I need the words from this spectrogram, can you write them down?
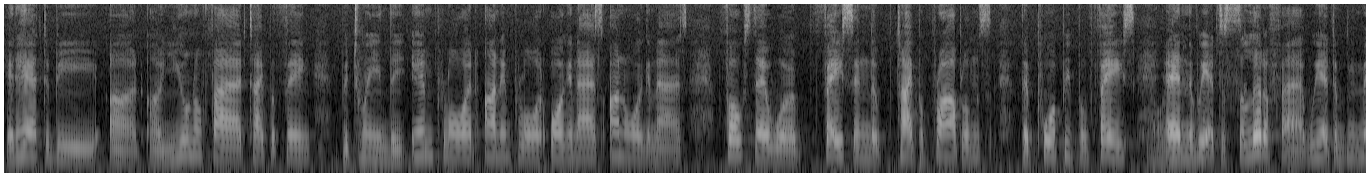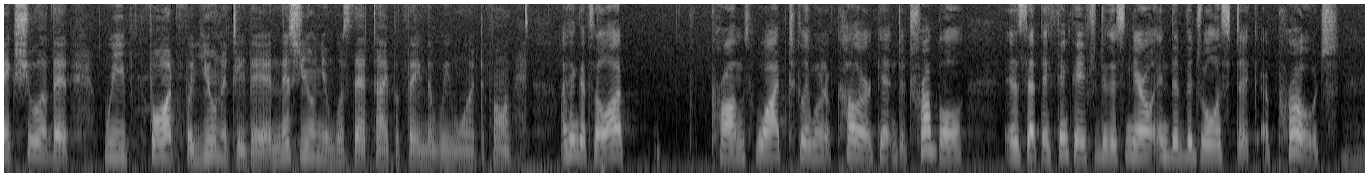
It had to be a, a unified type of thing between the employed, unemployed, organized, unorganized, folks that were facing the type of problems that poor people face, oh, and we had to solidify. We had to make sure that we fought for unity there, and this union was that type of thing that we wanted to form. I think it's a lot of problems why particularly women of color get into trouble is that they think they have to do this narrow individualistic approach mm -hmm.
